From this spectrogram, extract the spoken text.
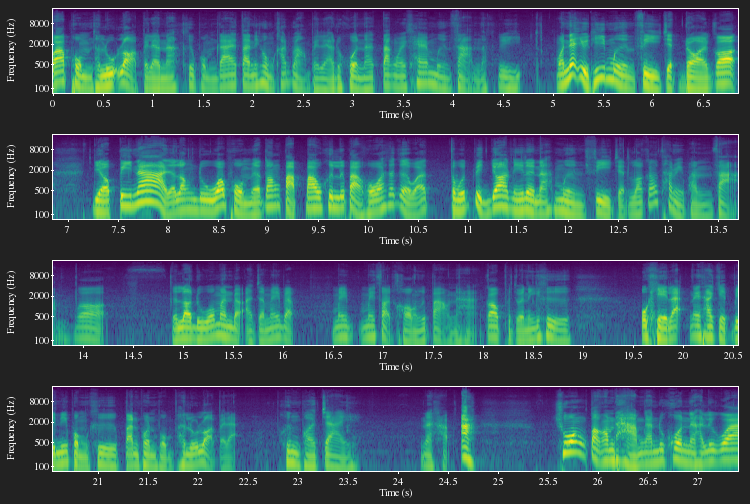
ว่าผมทะลุหลอดไปแล้วนะ คือผมได้ตามที่ผมคาดหวังไปแล้วทุกคนนะ ตั้งไว้แค่หมื่นสามนะวันนี้อยู่ที่หมื่นสี่เจ็ดร้อยก็เดี๋ยวปีหน้าจะลองดูว่าผมจะต้องปรับเป้าขึ้นหรือเปล่า เพราะว่าถ้าเกิดว่าสมมติปิดยอดนี้เลยนะหมื่นสี่เจ็ดร้อยก็ทำอีกพันสามก็เดี๋ยวเราดูว่ามันแบบอาจจะไม่แบบ ไม่ไม่สอดคล้องหรือเปล่านะฮะ ก็ปัจจุบันนี้ก็คือ โอเคละในทาร์เก็ตปีนี้ผมคือปันผลผมทะลุหลอดไปแล้วพึงพอใจนะครับอะช่วงตอบคำถามกันทุกคนนะฮะเรียกว่า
